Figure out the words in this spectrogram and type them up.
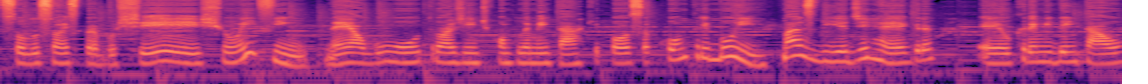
soluções para bochecho, enfim, né, algum outro agente complementar que possa contribuir. Mas via de regra, é, o creme dental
